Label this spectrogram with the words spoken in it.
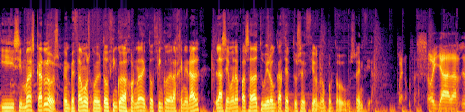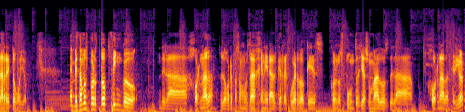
Y sin más, Carlos, empezamos con el top 5 de la jornada y top 5 de la general. La semana pasada tuvieron que hacer tu sección, ¿no? Por tu ausencia. Bueno, pues hoy ya la, retomo yo. Empezamos por top 5 de la jornada, luego repasamos la general que recuerdo que es con los puntos ya sumados de la jornada anterior.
